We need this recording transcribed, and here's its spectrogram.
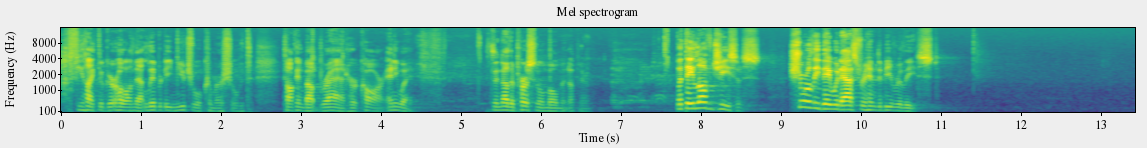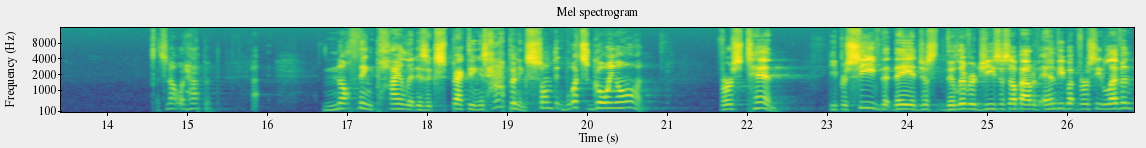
I feel like the girl on that Liberty Mutual commercial with, talking about Brad, her car. Anyway, it's another personal moment up there. But they love Jesus. Surely they would ask for him to be released. That's not what happened. Nothing Pilate is expecting is happening. Something, what's going on? Verse 10, he perceived that they had just delivered Jesus up out of envy, but verse 11,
